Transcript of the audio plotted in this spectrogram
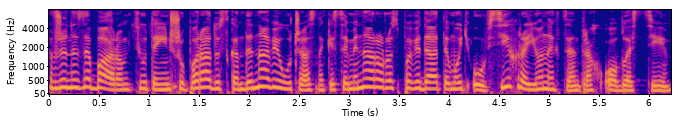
Вже незабаром цю та іншу пораду Скандинавії учасники семінару розповідатимуть у всіх районних центрах області.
